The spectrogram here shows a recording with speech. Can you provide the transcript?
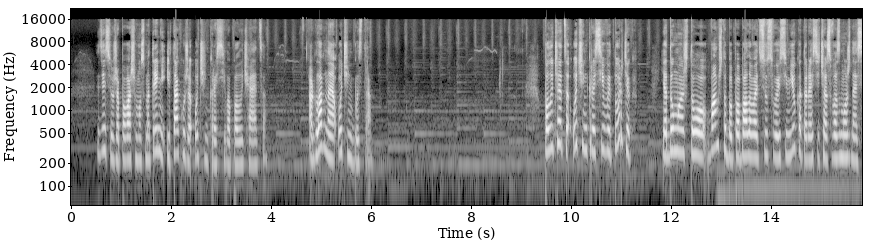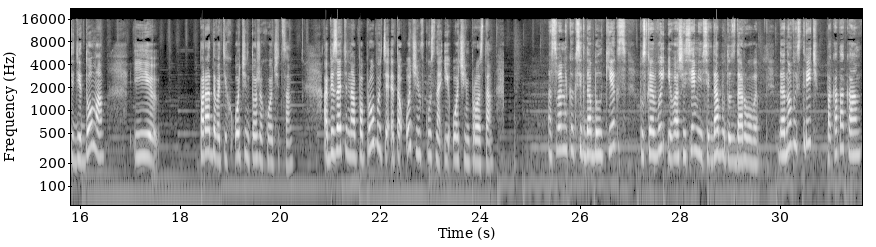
Здесь уже по вашему усмотрению и так уже очень красиво получается. А главное, очень быстро. Получается очень красивый тортик. Я думаю, что вам, чтобы побаловать всю свою семью, которая сейчас, возможно, сидит дома, и порадовать их очень тоже хочется. Обязательно попробуйте, это очень вкусно и очень просто. А с вами, как всегда, был Кекс. Пускай вы и ваши семьи всегда будут здоровы. До новых встреч. Пока-пока.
